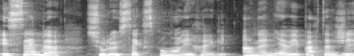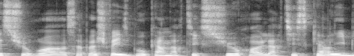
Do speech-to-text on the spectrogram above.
est celle sur le sexe pendant les règles. Un ami avait partagé sur euh, sa page Facebook un article sur euh, l'artiste Carly B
